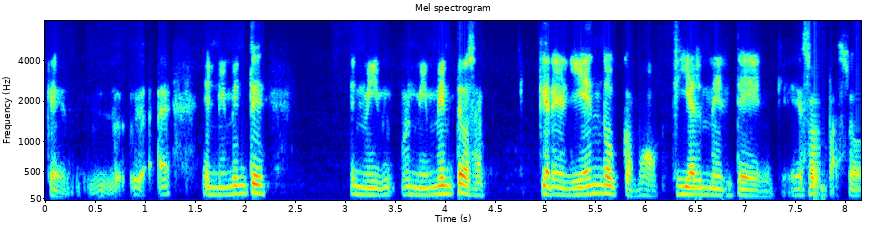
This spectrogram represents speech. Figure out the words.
que eh, en mi mente, en mi, en mi mente, o sea, creyendo como fielmente en que eso pasó.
